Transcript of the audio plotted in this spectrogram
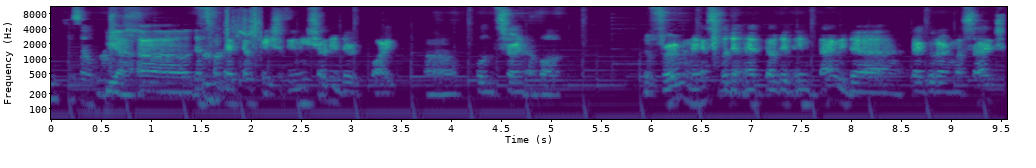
Thank you so much. Yeah, uh, that's what I tell patients. Initially, they're quite uh, concerned about the firmness, but then I tell them in time with the regular massage,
